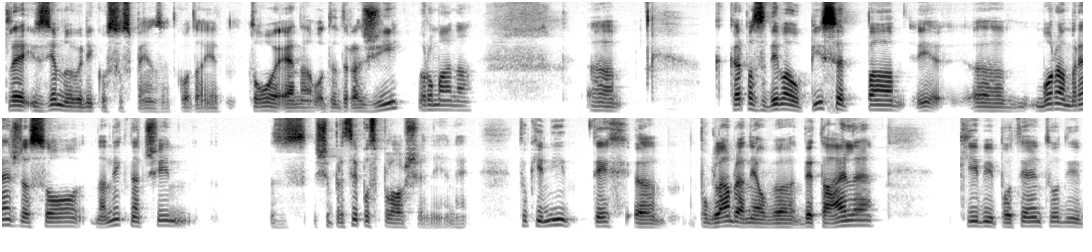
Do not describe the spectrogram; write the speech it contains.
Tle je izjemno veliko suspenza, tako da je to ena od dražij romana. Uh, Kar pa zadeva opise, pa je, uh, moram reči, da so na nek način z, še precej posplošeni. Ne. Tukaj ni teh uh, poglabljanja v detajle, ki bi potem tudi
